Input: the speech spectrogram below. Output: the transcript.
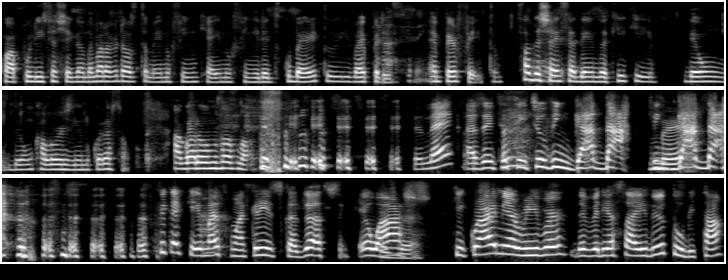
com a polícia chegando é maravilhosa também no fim, que aí no fim ele é descoberto e vai preso. Ah, é perfeito. Só deixar É. esse adendo aqui que deu um, deu um calorzinho no coração. Agora vamos às notas. né? A gente se sentiu vingada! Né? Vingada! Fica aqui mais com uma crítica, Justin. Eu Pois é. acho que Cry Me a River deveria sair do YouTube, tá?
